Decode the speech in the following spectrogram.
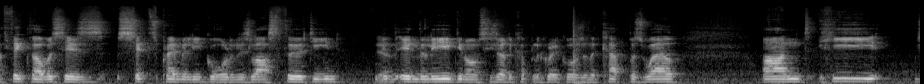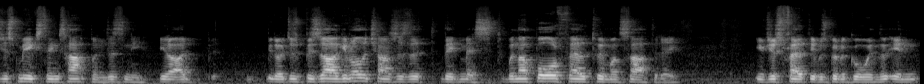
I think that was his sixth Premier League goal in his last thirteen yeah. in, in the league. You know, obviously he's had a couple of great goals in the cup as well and he just makes things happen, doesn't he? You know, I, you know, just bizarre. Given all the chances that they'd missed when that ball fell to him on Saturday, you just felt it was going to go in the in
